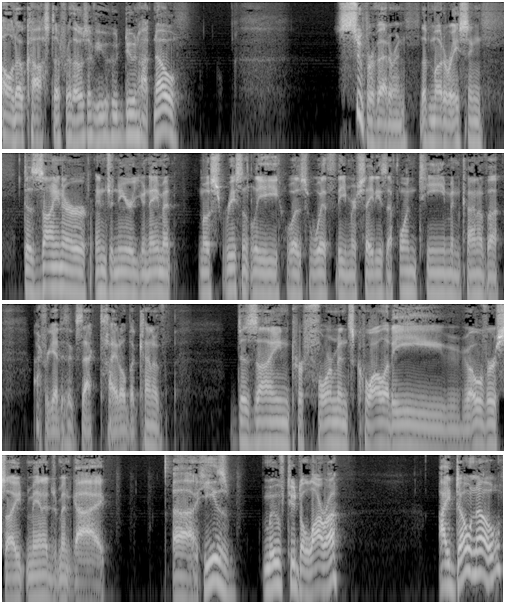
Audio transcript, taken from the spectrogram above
Aldo Costa, for those of you who do not know, super veteran of motor racing, designer, engineer, you name it. Most recently was with the Mercedes F1 team and kind of a, I forget his exact title, but kind of design, performance, quality, oversight, management guy. Uh, he's moved to Dallara. I don't know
